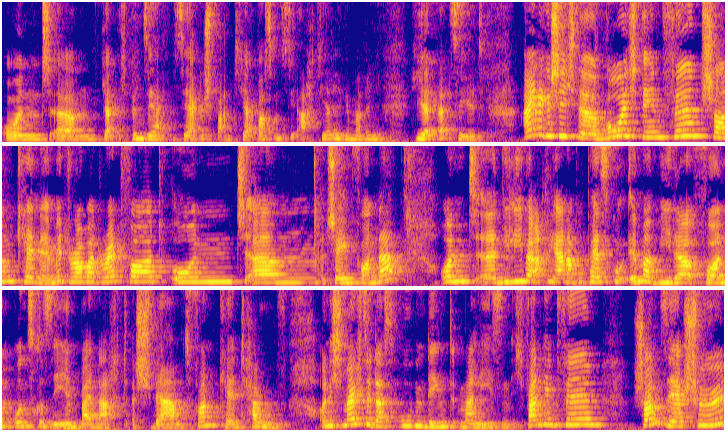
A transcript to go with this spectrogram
Und ähm, ja, ich bin sehr, sehr gespannt, ja, was uns die achtjährige Marie hier erzählt. Eine Geschichte, wo ich den Film schon kenne, mit Robert Redford und ähm, Jane Fonda und äh, die liebe Adriana Popescu immer wieder von Unsere Seelen bei Nacht schwärmt von Kent Haruf. Und ich möchte das unbedingt mal lesen. Ich fand den Film schon sehr schön.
